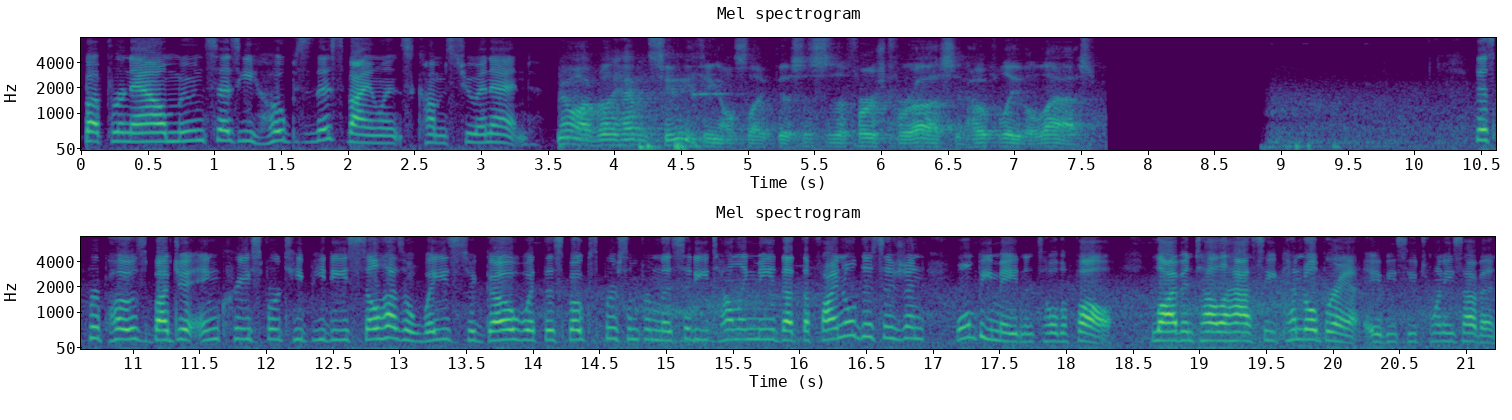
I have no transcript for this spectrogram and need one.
But for now, Moon says he hopes this violence comes to an end. No, I really haven't seen anything else like this. This is the first for us and hopefully the last. This proposed budget increase for TPD still has a ways to go with the spokesperson from the city telling me that the final decision won't be made until the fall. Live in Tallahassee, Kendall Brandt, ABC 27.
